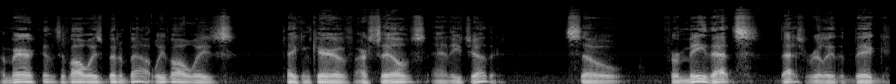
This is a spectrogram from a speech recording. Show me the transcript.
Americans have always been about. We've always taken care of ourselves and each other. So for me, that's that's really the big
